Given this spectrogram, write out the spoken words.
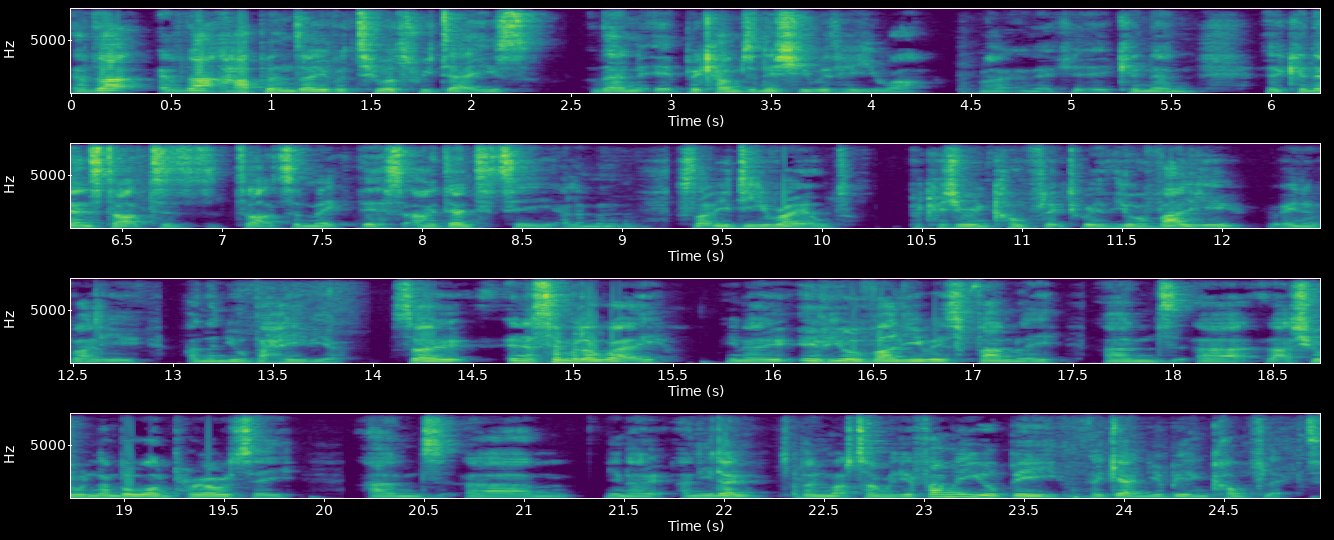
if that if that happens over two or three days, then it becomes an issue with who you are, right? And it, it, can then it can then start to start to make this identity element slightly derailed because you're in conflict with your value, your inner value, and then your behavior. So, in a similar way, you know, if your value is family and uh, that's your number one priority, and um, you know, and you don't spend much time with your family, you'll be again, you'll be in conflict.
